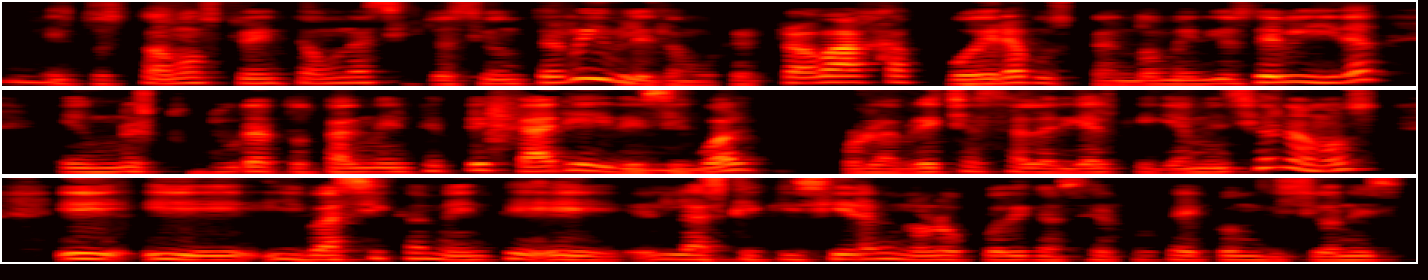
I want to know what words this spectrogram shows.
Entonces estamos frente a una situación terrible. La mujer trabaja fuera buscando medios de vida en una estructura totalmente precaria y desigual por la brecha salarial que ya mencionamos, y básicamente eh, las que quisieran no lo pueden hacer porque hay condiciones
